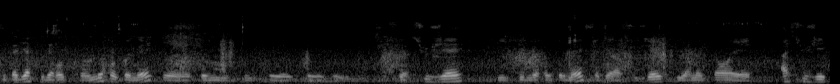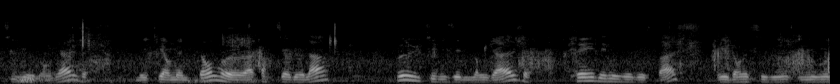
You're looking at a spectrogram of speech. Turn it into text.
c'est-à-dire qu'il le reconnaît, que, je suis un sujet qui, le reconnaît, c'est-à-dire un sujet qui en même temps est assujetti au langage, mais qui en même temps, euh, à partir de là, peut utiliser le langage, créer des nouveaux espaces, et dans ces nouveaux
